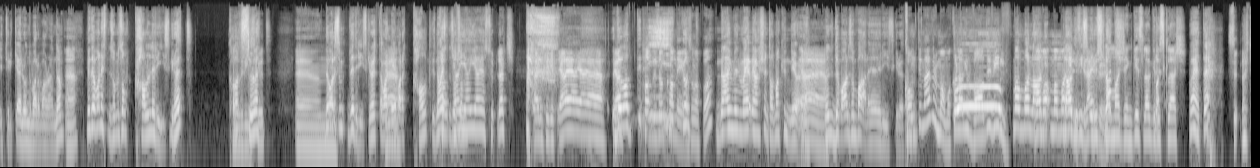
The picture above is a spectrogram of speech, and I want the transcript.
i Tyrkia, eller om det bare var random. Ja. Men det var nesten som en sånn kald risgrøt. Kald Det var søt. risgrøt. Um, Det var liksom, du vet risgrøt, det var Ja. det bare kaldt. Det var nesten ja, sånn, ja, ja, ja, ja, sutlac. Er det sikkert Ja, ja, ja. ja, ja. ja. Det var Hadde sånn kanel og sånn oppå? Nei, men jeg, jeg skjønte at man kunne gjøre det. Ja, ja, ja. Men det var liksom bare risgrøt. Kom til meg, bror. Mamma kan lage hva du vil. Mamma, lag, Mamma- mamma lag elsker ris deg. Mamma Djengis lag rusklash. Hva heter det? Sutlac.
